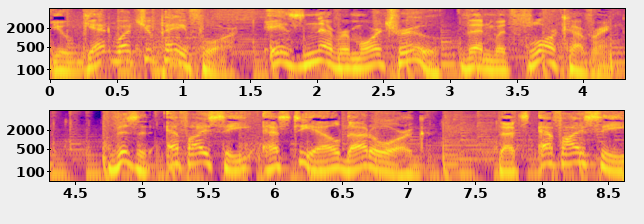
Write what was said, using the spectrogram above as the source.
You get what you pay for is never more true than with floor covering. Visit ficstl.org. That's ficstl.org.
